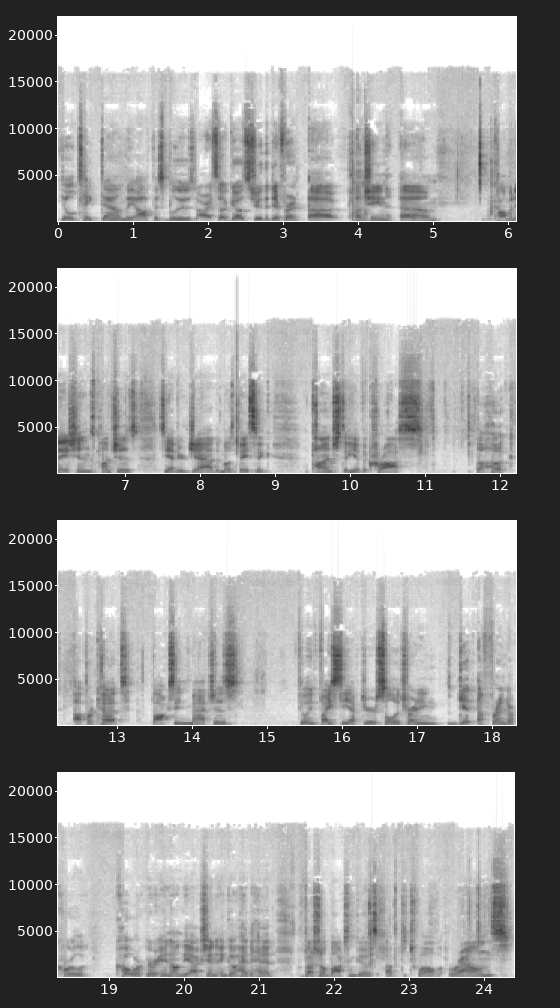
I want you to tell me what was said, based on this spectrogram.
you'll take down the office blues. All right, so it goes through the different uh, punching um, combinations, punches. So you have your jab, the most basic punch. That you have the cross, the hook, uppercut, boxing matches. Feeling feisty after solo training? Get a friend or co- coworker in on the action and go head to head. Professional boxing goes up to 12 rounds.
